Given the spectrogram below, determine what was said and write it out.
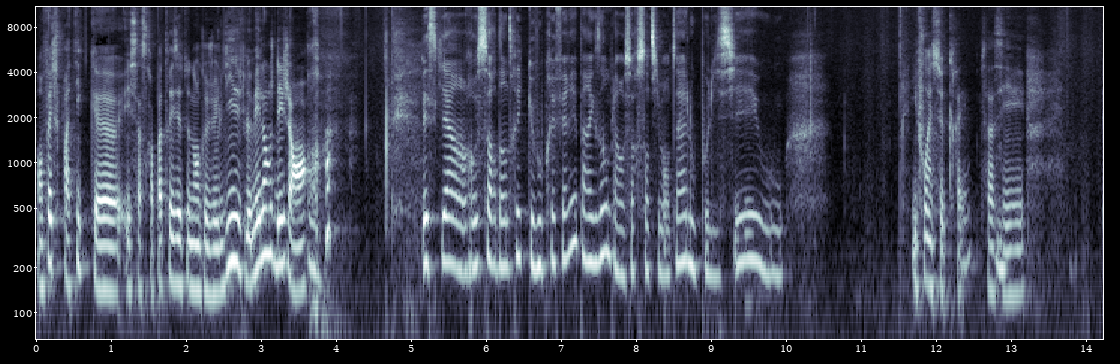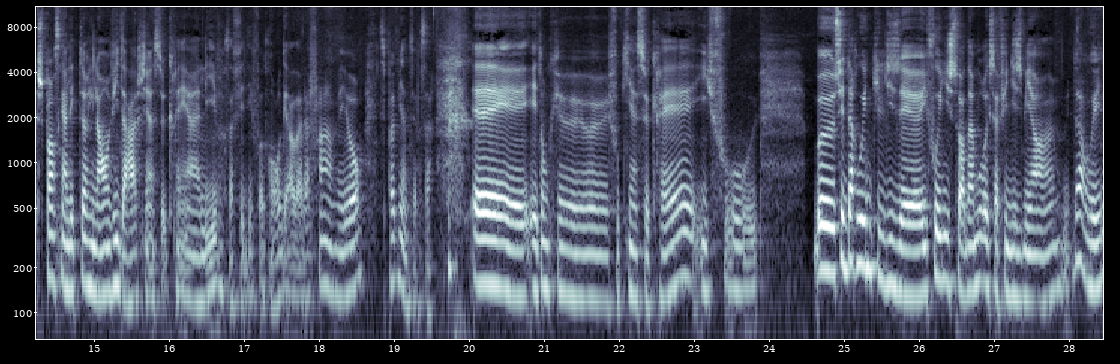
En fait, je pratique, et ça sera pas très étonnant que je le dise, le mélange des genres. Est-ce qu'il y a un ressort d'intrigue que vous préférez, par exemple, un ressort sentimental ou policier ou... Il faut un secret. Ça, c'est. Je pense qu'un lecteur, il a envie d'arracher un secret à un livre. Ça fait des fois qu'on regarde à la fin, mais bon, c'est pas bien de faire ça. et, donc, euh, il faut qu'il y ait un secret. Il faut. Euh, c'est Darwin qui le disait, il faut une histoire d'amour et que ça finisse bien. Hein. Darwin,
